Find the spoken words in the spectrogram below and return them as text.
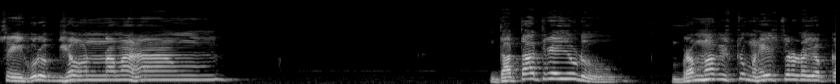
శ్రీ గురుభ్యో నమ. దత్తాత్రేయుడు బ్రహ్మ విష్ణు మహేశ్వరుల యొక్క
